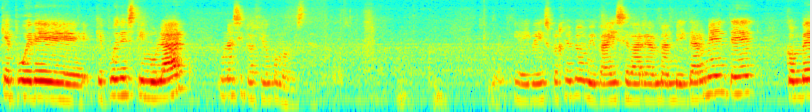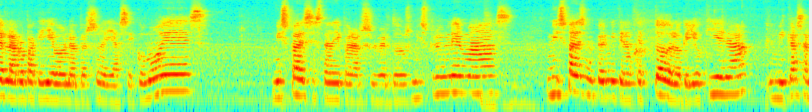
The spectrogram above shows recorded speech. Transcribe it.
que puede, que puede estimular una situación como esta. Y ahí veis, por ejemplo, mi país se va a rearmar militarmente, con ver la ropa que lleva una persona ya sé cómo es, mis padres están ahí para resolver todos mis problemas, mis padres me permiten hacer todo lo que yo quiera, en mi casa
